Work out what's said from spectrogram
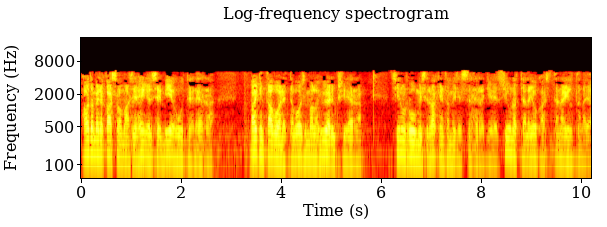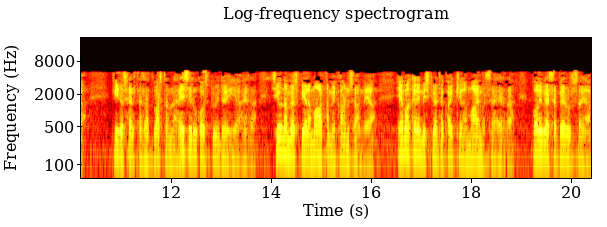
auta meitä kasvamaan siihen hengelliseen miehuuteen, Herra, kaikin tavoin, että voisimme olla hyödyksi, Herra, sinun ruumiisi rakentamisessa, Herra Jeesus. Siunat täällä jokaista tänä iltana ja kiitos, Herra, että oot vastannut näihin esirukouspyyntöihin ja Herra, siuna myös vielä maatamme kansaamme ja evankeliumistyötä kaikkialla maailmassa, Herra, Boliviassa, Perussa ja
